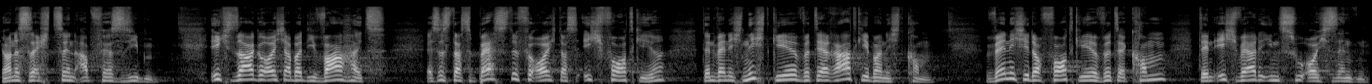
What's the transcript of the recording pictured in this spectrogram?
Johannes 16 ab Vers 7. Ich sage euch aber die Wahrheit. Es ist das Beste für euch, dass ich fortgehe, denn wenn ich nicht gehe, wird der Ratgeber nicht kommen. Wenn ich jedoch fortgehe, wird er kommen, denn ich werde ihn zu euch senden.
